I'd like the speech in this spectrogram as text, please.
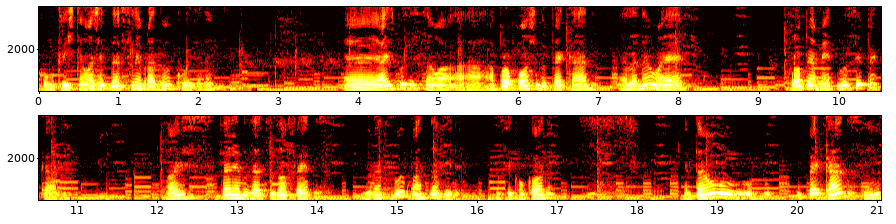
como cristão, a gente deve se lembrar de uma coisa, né? É, a exposição, a, a, a, proposta do pecado, ela não é propriamente você pecar. Né? Nós teremos essas ofertas durante boa parte da vida. Você concorda? Então, o, o, o pecado, sim,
